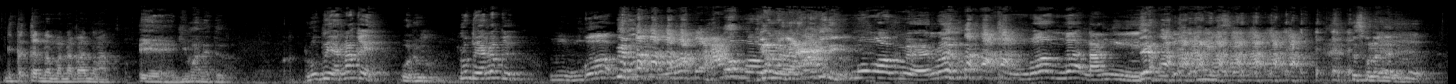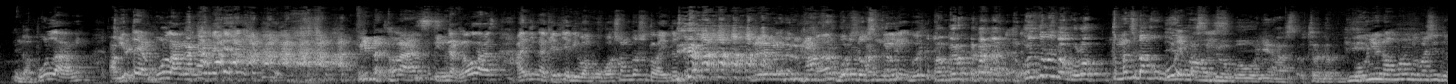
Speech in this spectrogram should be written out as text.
ditekan sama anak-anak Iya, gimana tuh? lu berak ya Waduh. lu berak ya enggak Oh, gara-gara lagi nih. mau nggak berak enggak enggak nangis Terus pulang gak nih? Nggak pulang Ambil. kita yang pulang akhirnya Pindah kelas. pindah kelas anjing akhirnya jadi bangku kosong tuh setelah itu tuh. Ah, gue duduk sendiri gue Angker. Oh, itu memang lo. teman sebangku gue Iya, persis aduh, baunya sedap gitu. Baunya nongkrong tuh pas itu.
